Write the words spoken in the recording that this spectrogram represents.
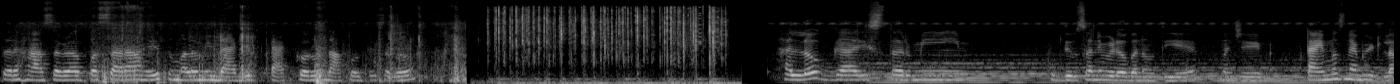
तर हा सगळा पसारा आहे. तुम्हाला मी बॅगेत पॅक करून दाखवते सगळं. हॅलो गाईस तर मी खूप दिवसांनी व्हिडिओ बनवतीये. म्हणजे टाईमच नाही भेटला.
